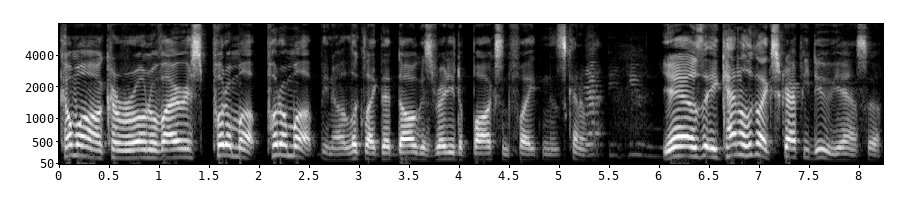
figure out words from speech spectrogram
"Come on, coronavirus, put them up, put them up." You know, it looked like that dog was ready to box and fight, and it's kind of, yeah, it, was, it kind of looked like Scrappy Doo, yeah. So,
